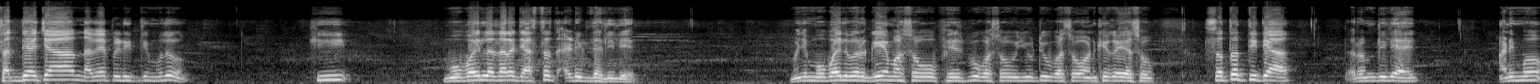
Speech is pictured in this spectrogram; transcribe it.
सध्याच्या नव्या पिढीतली मुलं ही मोबाईलला जरा जास्तच ॲडिक्ट झालेली आहेत. म्हणजे मोबाईलवर गेम असो फेसबुक असो यूट्यूब असो आणखी काही असो सतत ती त्या रमलेली आहेत. आणि मग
